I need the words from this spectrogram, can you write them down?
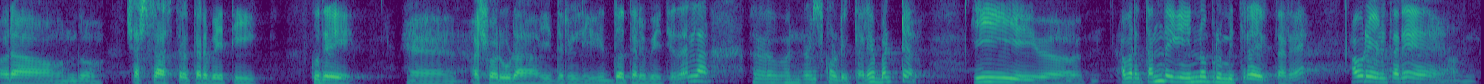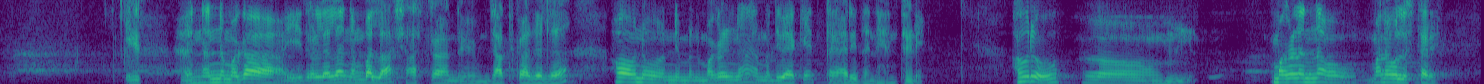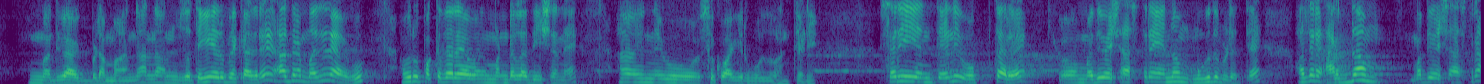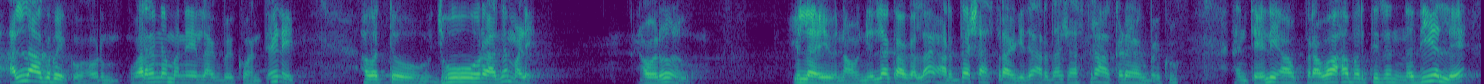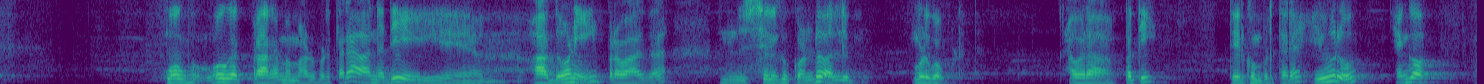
ಅವರ ಒಂದು ಶಸ್ತ್ರಾಸ್ತ್ರ ತರಬೇತಿ, ಕುದುರೆ ಅಶ್ವರೂಢ ಇದರಲ್ಲಿ ಯುದ್ಧ ತರಬೇತಿ ಅದೆಲ್ಲ ನಡೆಸ್ಕೊಂಡಿರ್ತಾರೆ. ಬಟ್ ಈ ಅವರ ತಂದೆಗೆ ಇನ್ನೊಬ್ಬರು ಮಿತ್ರ ಇರ್ತಾರೆ. ಅವರು ಹೇಳ್ತಾರೆ ನನ್ನ ಮಗ ಇದರಲ್ಲೆಲ್ಲ ನಂಬಲ್ಲ ಶಾಸ್ತ್ರ ಜಾತಕ ಅದೆಲ್ಲ. ಅವನು ನಿಮ್ಮ ಮಗಳನ್ನ ಮದುವೆ ಹಾಕಿ ತಯಾರಿದ್ದಾನೆ ಅಂಥೇಳಿ. ಅವರು ಮಗಳನ್ನು ಮನವೊಲಿಸ್ತಾರೆ. ಮದುವೆ ಆಗಿಬಿಡಮ್ಮ. ನಾನು ನನ್ನ ಜೊತೆಗೆ ಇರಬೇಕಾದ್ರೆ ಆದರೆ ಮದುವೆ ಆಗು. ಅವರು ಪಕ್ಕದಲ್ಲೇ ಮಂಡಲಾಧೀಶನೇ ನೀವು ಸುಖವಾಗಿರ್ಬೋದು ಅಂಥೇಳಿ ಸರಿ ಅಂತೇಳಿ ಒಪ್ತಾರೆ. ಮದುವೆ ಶಾಸ್ತ್ರ ಏನೋ ಮುಗಿದು ಬಿಡುತ್ತೆ. ಆದರೆ ಅರ್ಧ ಮದುವೆ ಶಾಸ್ತ್ರ ಅಲ್ಲಾಗಬೇಕು. ಅವ್ರ ವರನ ಮನೆಯಲ್ಲಾಗಬೇಕು ಅಂಥೇಳಿ ಅವತ್ತು ಜೋರಾದ ಮಳೆ. ಅವರು, ಇಲ್ಲ, ಇವು ನಾವು ನಿಲ್ಲಕ್ಕಾಗಲ್ಲ. ಅರ್ಧ ಶಾಸ್ತ್ರ ಆಗಿದೆ. ಅರ್ಧ ಶಾಸ್ತ್ರ ಆ ಕಡೆ ಆಗಬೇಕು ಅಂಥೇಳಿ ಆ ಪ್ರವಾಹ ಬರ್ತಿರೋ ನದಿಯಲ್ಲೇ ಹೋಗ್ ಹೋಗಕ್ಕೆ ಪ್ರಾರಂಭ ಮಾಡಿಬಿಡ್ತಾರೆ. ಆ ನದಿ, ಆ ದೋಣಿ ಪ್ರವಾಹದ ಸಿಲುಕಿಕೊಂಡು ಅಲ್ಲಿ ಮುಳುಗೋಗ್ಬಿಡುತ್ತೆ. ಅವರ ಪತಿ ತೀರ್ಕೊಂಡ್ಬಿಡ್ತಾರೆ. ಇವರು ಹೆಂಗೋ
